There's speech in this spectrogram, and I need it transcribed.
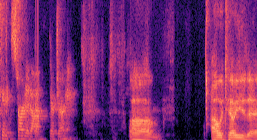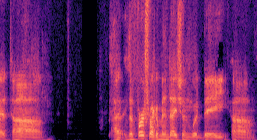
getting started on their journey? Um, I would tell you that uh, I, the first recommendation would be um,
